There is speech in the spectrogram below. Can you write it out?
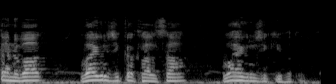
ਧੰਨਵਾਦ, ਵਾਹਿਗੁਰੂ ਜੀ ਕਾ ਖਾਲਸਾ, ਵਾਹਿਗੁਰੂ ਜੀ ਕੀ ਫਤਿਹ।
